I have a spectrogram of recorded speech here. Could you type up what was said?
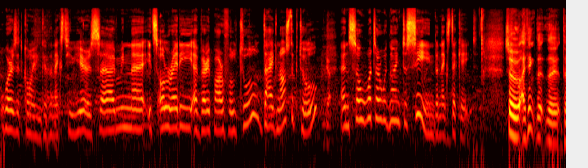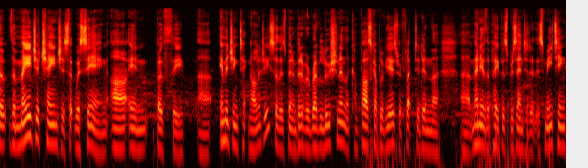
where is it going in the next few years? Uh, I mean, uh, it's already a very powerful tool, diagnostic tool. Yeah. And so, what are we going to see in the next decade? So, I think that the, the, the major changes that we're seeing are in both the uh, imaging technology. So there's been a bit of a revolution in the past couple of years, reflected in the uh, many of the papers presented at this meeting,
